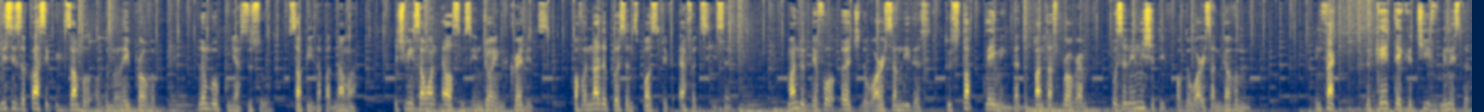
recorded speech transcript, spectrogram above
This is a classic example of the Malay proverb, Lembu punya susu, sapi dapat nama, which means someone else is enjoying the credits of another person's positive efforts, he said. Mandut therefore urged the Warisan leaders to stop claiming that the Pantas program was an initiative of the Warisan government. In fact, the caretaker chief minister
